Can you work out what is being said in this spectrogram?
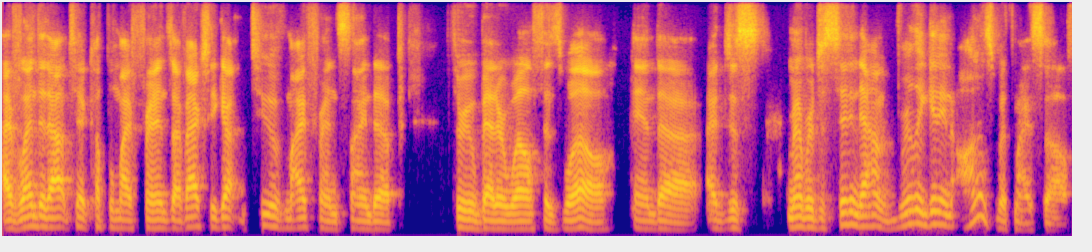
I've lent it out to a couple of my friends. I've actually gotten two of my friends signed up through Better Wealth as well. And uh, I just remember just sitting down, really getting honest with myself.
